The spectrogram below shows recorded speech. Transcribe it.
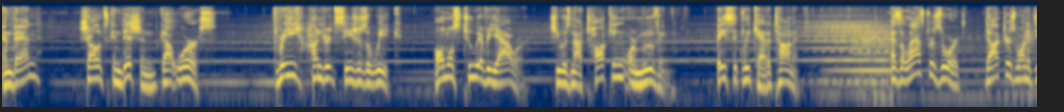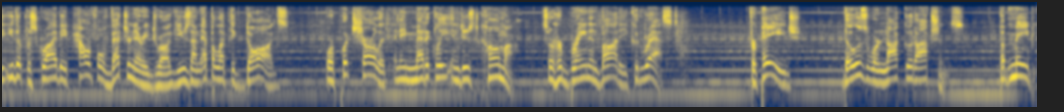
And then Charlotte's condition got worse 300 seizures a week, almost two every hour. She was not talking or moving, basically catatonic. As a last resort, doctors wanted to either prescribe a powerful veterinary drug used on epileptic dogs or put Charlotte in a medically induced coma so her brain and body could rest. For Paige, those were not good options. But maybe,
